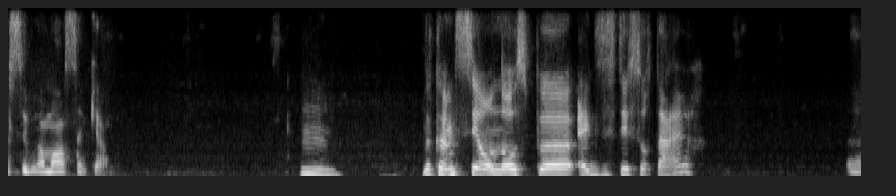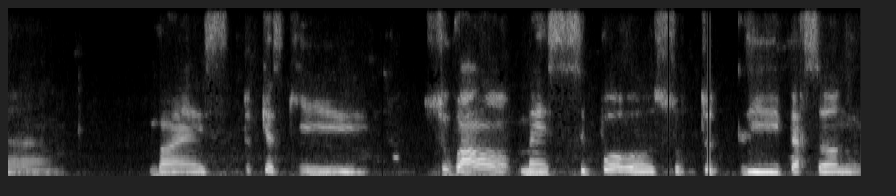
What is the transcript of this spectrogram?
c'est vraiment s'incarner. Mais comme si on n'ose pas exister sur Terre? Euh, ben, tout ce qui souvent, mais c'est pas euh, sur toutes les personnes ou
